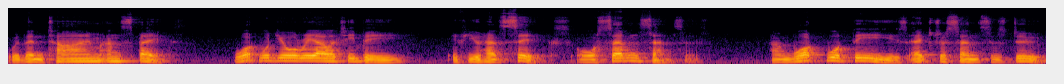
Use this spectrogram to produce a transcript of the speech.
within time and space. What would your reality be if you had six or seven senses? And what would these extra senses do?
